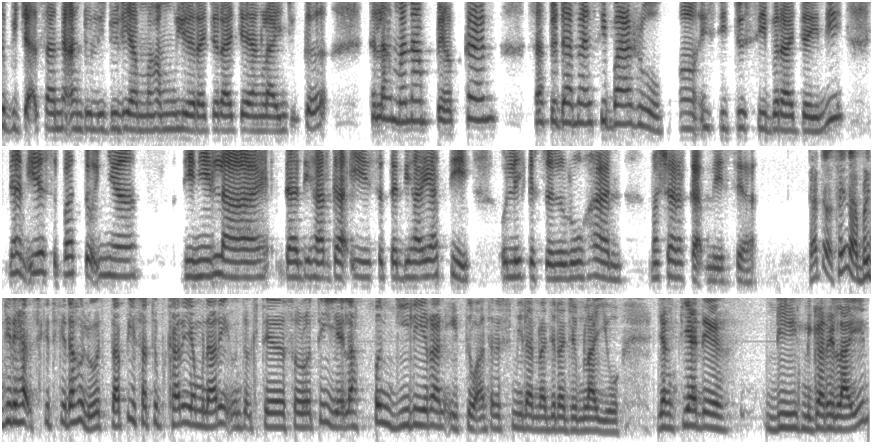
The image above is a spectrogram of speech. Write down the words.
kebijaksanaan duli-duli yang maha mulia raja-raja yang lain juga telah menampilkan satu dimensi baru uh, institusi beraja ini dan ia sepatutnya dinilai dan dihargai serta dihayati oleh keseluruhan masyarakat Malaysia. Datuk, saya nak berhenti rehat seketika dahulu tetapi satu perkara yang menarik untuk kita soroti ialah penggiliran itu antara sembilan raja-raja Melayu yang tiada di negara lain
